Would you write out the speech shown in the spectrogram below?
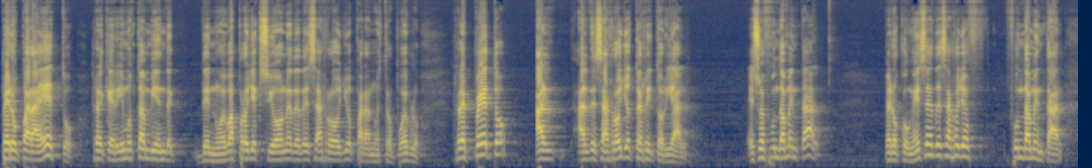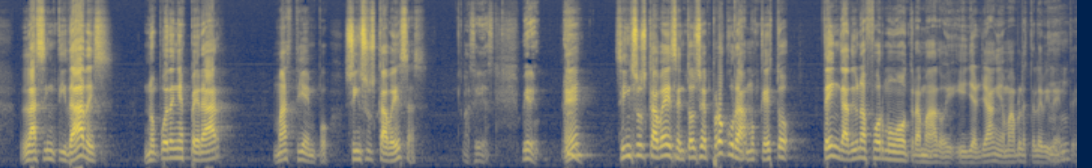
Pero para esto requerimos también de, de nuevas proyecciones de desarrollo para nuestro pueblo. Respeto al, al desarrollo territorial eso es fundamental. Pero con ese desarrollo fundamental, las entidades no pueden esperar más tiempo sin sus cabezas. Así es. Miren. ¿Eh? Sin sus cabezas. Entonces procuramos que esto tenga de una forma u otra, amado y, Yerjan y amables televidentes,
